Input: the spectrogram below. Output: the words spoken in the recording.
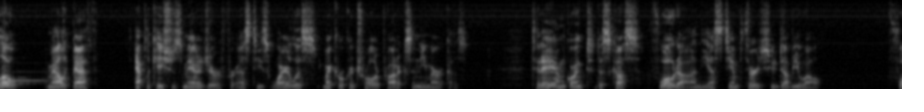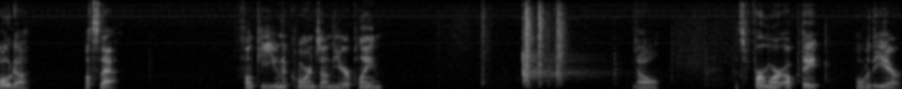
Hello, I'm Alec Bath, Applications Manager for ST's wireless microcontroller products in the Americas. Today I'm going to discuss FUOTA on the STM32WL. FUOTA? What's that? Funky unicorns on the airplane? No. It's firmware update over the air.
